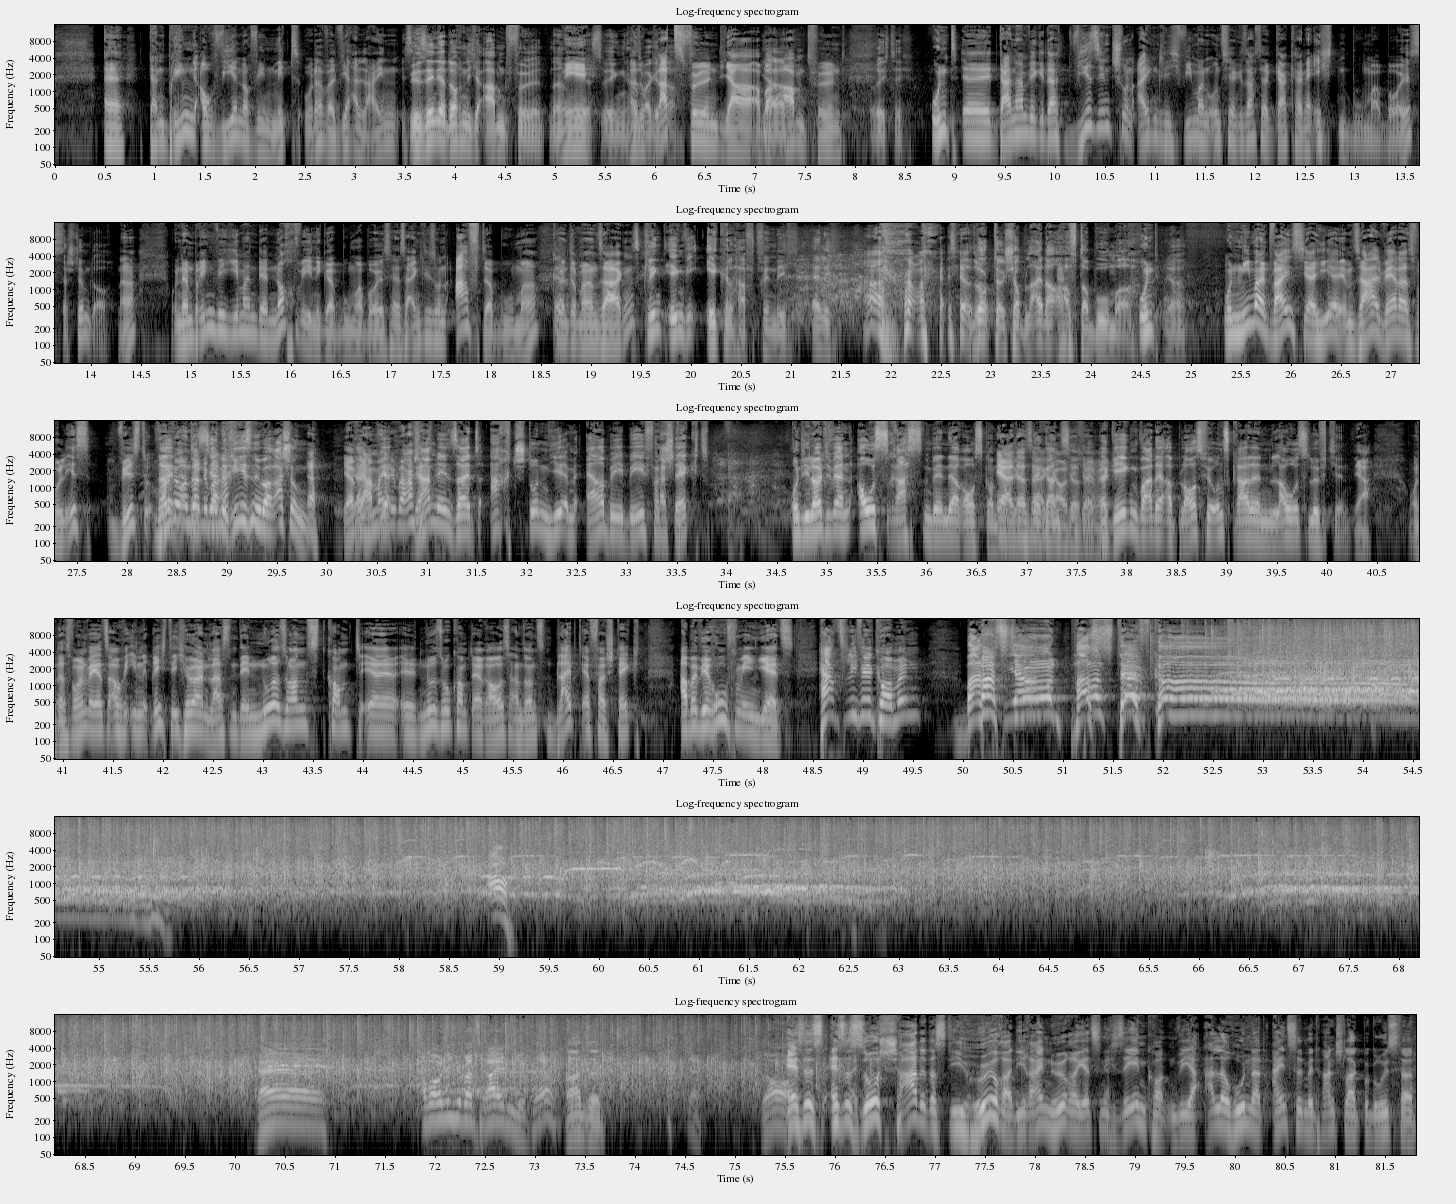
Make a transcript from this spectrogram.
äh, dann bringen auch wir noch wen mit, oder? Weil wir allein Wir sind ja doch nicht abendfüllend, ne? nee, Deswegen also platzfüllend ja, aber Ja. abendfüllend. richtig. Und äh, dann haben wir gedacht, wir sind schon eigentlich, wie man uns ja gesagt hat, gar keine echten Boomer Boys. Das stimmt auch. Na? Und dann bringen wir jemanden, der noch weniger Boomer Boy ist. Er ist eigentlich so ein After-Boomer, könnte man sagen. Das klingt irgendwie ekelhaft, finde ich, ehrlich. ja, so. Doktor, ich habe leider Afterboomer. Und, ja. und niemand weiß ja hier im Saal, wer das wohl ist. Willst du, wollen Nein, wir unseren das ist ja eine Überraschung- Riesenüberraschung. Ja, ja, wir haben eine Überraschung. Wir haben den seit acht Stunden hier im RBB versteckt. Und die Leute werden ausrasten, wenn der rauskommt. Ja, das sag ich ganz sicher. Dagegen war der Applaus für uns gerade ein laues Lüftchen. Ja. Und das wollen wir jetzt auch ihn richtig hören lassen, denn nur sonst kommt er, äh, nur so kommt er raus, ansonsten bleibt er versteckt. Aber wir rufen ihn jetzt. Herzlich willkommen, Bastian Pastewka! Ah. Ja, ja, ja. Aber auch nicht übertreiben jetzt, ja? Wahnsinn. So. Es ist, es ist so schade, dass die Hörer, die reinen Hörer jetzt nicht sehen konnten, wie er alle 100 einzeln mit Handschlag begrüßt hat.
